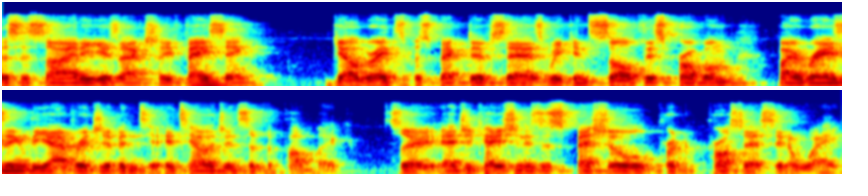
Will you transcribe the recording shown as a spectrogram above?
the society is actually facing, Galbraith's perspective says we can solve this problem by raising the average of intelligence of the public. So education is a special process in a way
